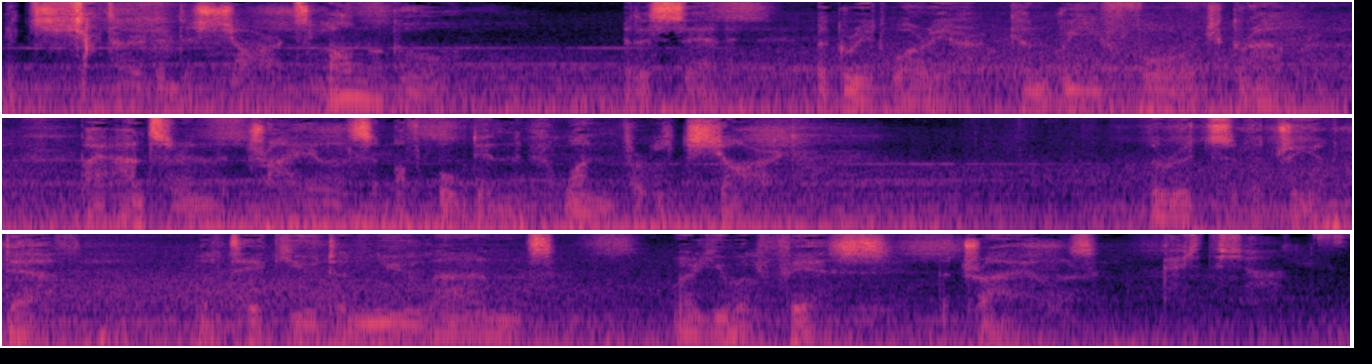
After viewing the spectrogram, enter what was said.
It shattered into shards long ago. It is said a great warrior can reforge Gramr by answering the trials of Odin, one for each shard. The roots of the Tree of Death will take you to new lands where you will face the trials. go to the shards.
